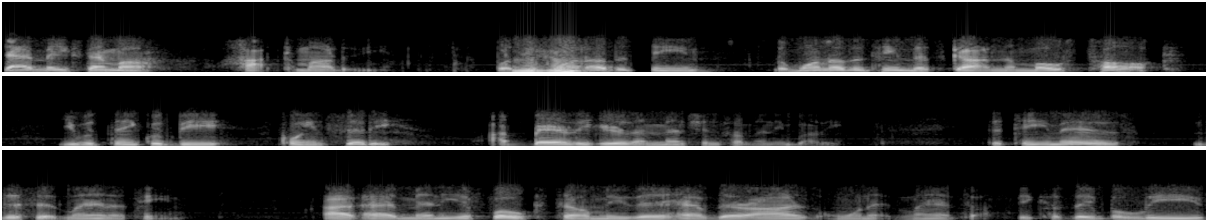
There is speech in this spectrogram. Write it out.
that makes them a hot commodity. But mm-hmm. the one other team, the one other team that's gotten the most talk, you would think would be Queen City. I barely hear them mentioned from anybody. The team is this Atlanta team. I've had many of folks tell me they have their eyes on Atlanta because they believe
